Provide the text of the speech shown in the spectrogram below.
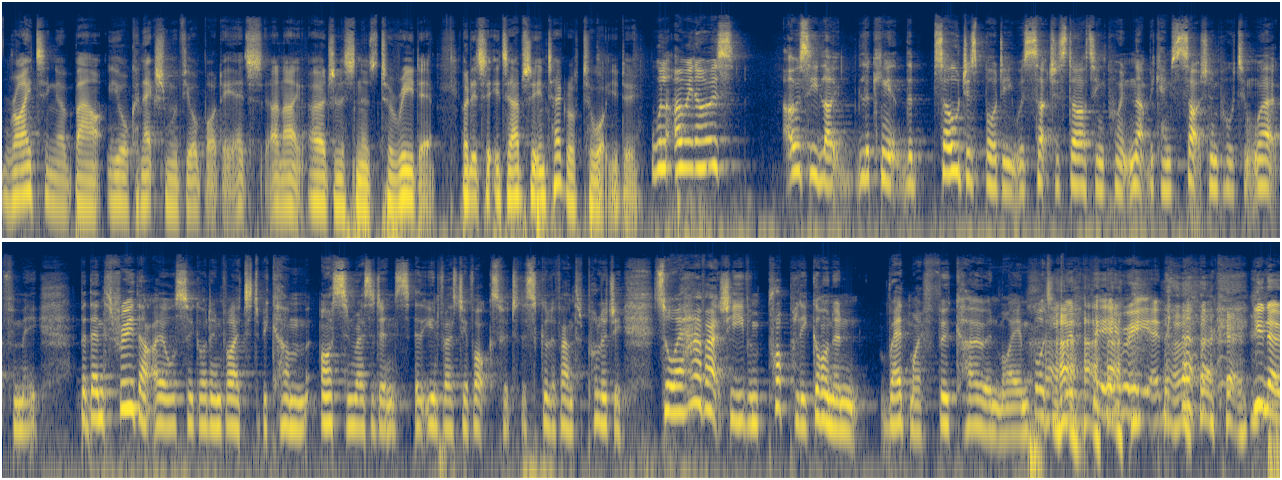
writing about your connection with your body. It's and I urge listeners to read it. But it's it's absolutely integral to what you do. Well, I mean, I was obviously like looking at the soldier's body was such a starting point and that became such an important work for me but then through that i also got invited to become artist in residence at the university of oxford to the school of anthropology so i have actually even properly gone and read my foucault and my embodiment theory and okay. you know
